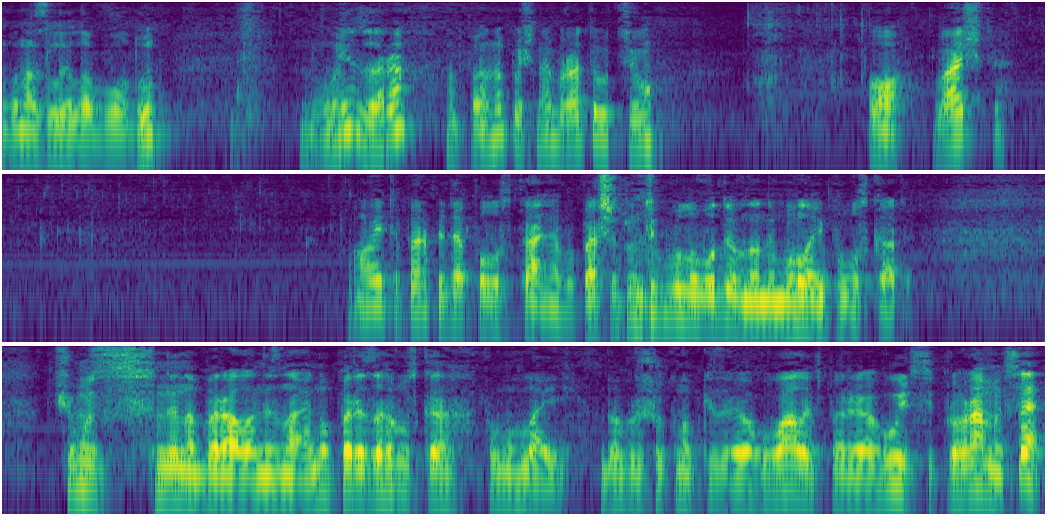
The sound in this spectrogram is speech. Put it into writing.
вона злила воду. Ну і зараз, напевно, почне брати оцю. О, бачите? О, і тепер піде полоскання. По-перше, тут не було води, вона не могла і полоскати. Чомусь не набирала, не знаю. Ну, перезагрузка помогла їй. Добре, що кнопки зреагували, тепер реагують всі програми, все.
